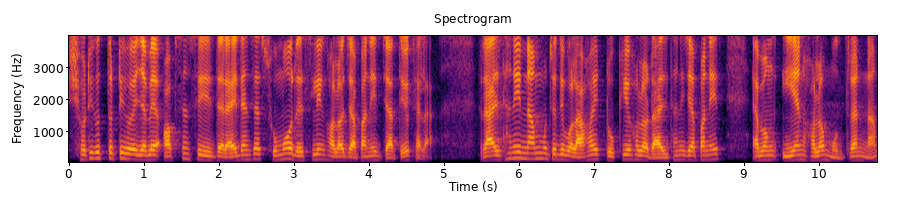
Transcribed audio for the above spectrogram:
সঠিক উত্তরটি হয়ে যাবে option C is the right answer sumo wrestling হলো জাপানের জাতীয় খেলা। রাজধানীর নাম যদি বলা হয়, টোকিও হলো রাজধানী জাপানের এবং ইয়েন হলো মুদ্রার নাম।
